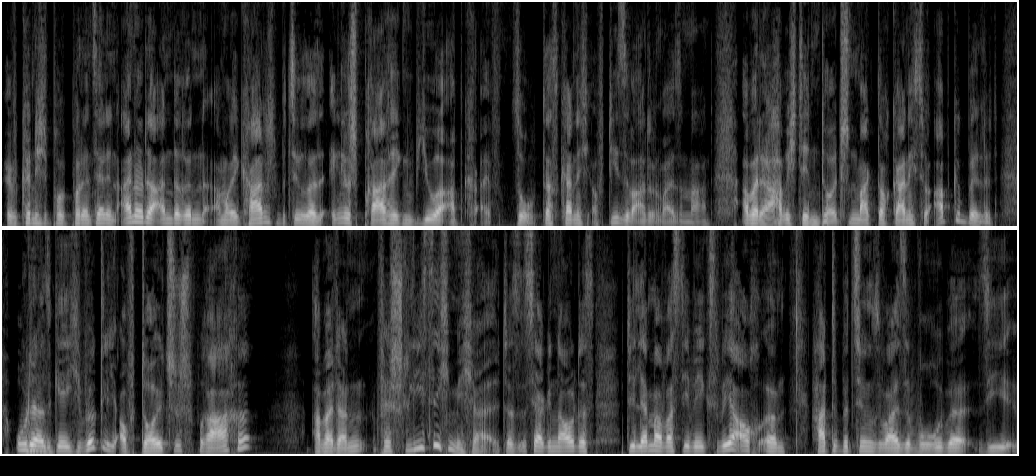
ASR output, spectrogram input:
könnte ich potenziell den ein oder anderen amerikanischen bzw. englischsprachigen Viewer abgreifen. So, das kann ich auf diese Art und Weise machen. Aber da habe ich den deutschen Markt doch gar nicht so abgebildet. Oder mhm. gehe ich wirklich auf deutsche Sprache aber dann verschließe ich mich halt. Das ist ja genau das Dilemma, was die WXW auch ähm, hatte, beziehungsweise worüber sie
